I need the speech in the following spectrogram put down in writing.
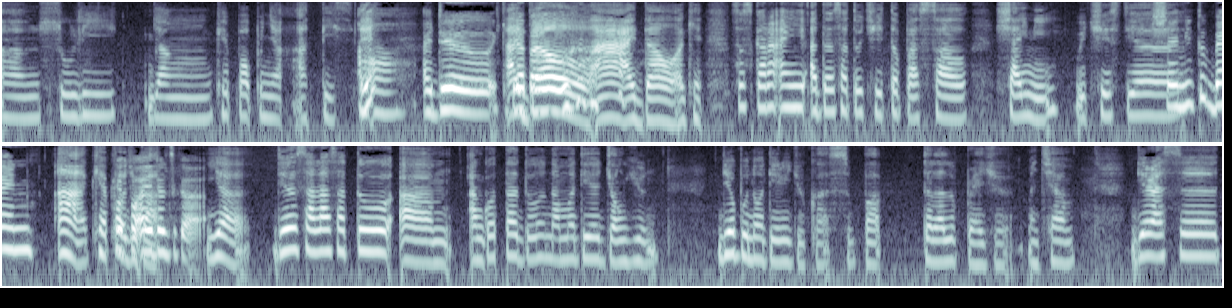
um, Suli yang K-pop punya artis. Eh? Uh, idol. Kita dah tahu. Idol. ah, idol. Okay. So sekarang I ada satu cerita pasal Shiny which is dia Shiny tu band ah K-pop, K-pop juga. idol juga. Ya. Yeah. Dia salah satu um, anggota tu nama dia Jong Hyun. Dia bunuh diri juga sebab terlalu pressure. Macam dia rasa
